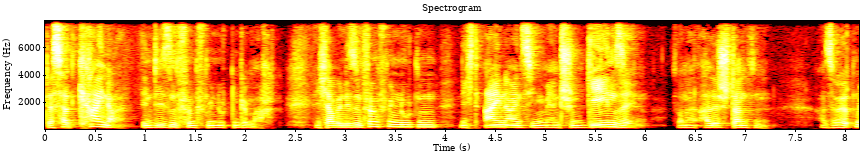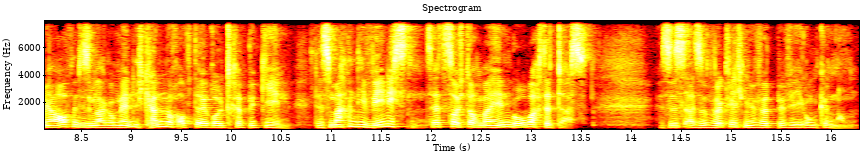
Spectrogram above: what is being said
Das hat keiner in diesen fünf Minuten gemacht. Ich habe in diesen fünf Minuten nicht einen einzigen Menschen gehen sehen, sondern alle standen. Also hört mir auf mit diesem Argument, ich kann noch auf der Rolltreppe gehen. Das machen die wenigsten. Setzt euch doch mal hin, beobachtet das. Es ist also wirklich, mir wird Bewegung genommen.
